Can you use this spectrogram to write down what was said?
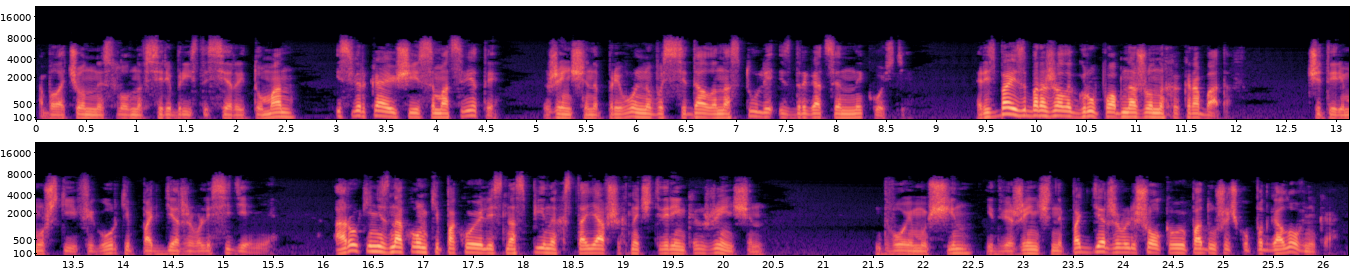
Облаченная словно в серебристо-серый туман и сверкающие самоцветы, женщина привольно восседала на стуле из драгоценной кости. Резьба изображала группу обнаженных акробатов. Четыре мужские фигурки поддерживали сиденье, а руки незнакомки покоились на спинах стоявших на четвереньках женщин. Двое мужчин и две женщины поддерживали шелковую подушечку подголовника —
